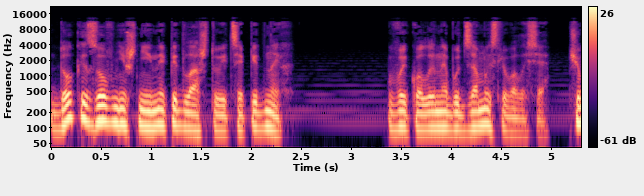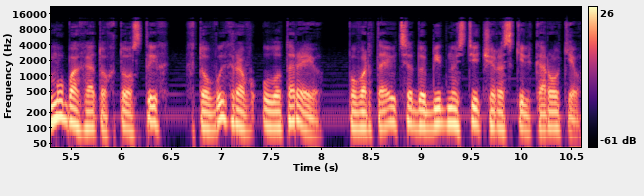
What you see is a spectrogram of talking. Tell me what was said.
доки зовнішній не підлаштується під них. Ви коли-небудь замислювалися, чому багато хто з тих, хто виграв у лотерею, повертаються до бідності через кілька років.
